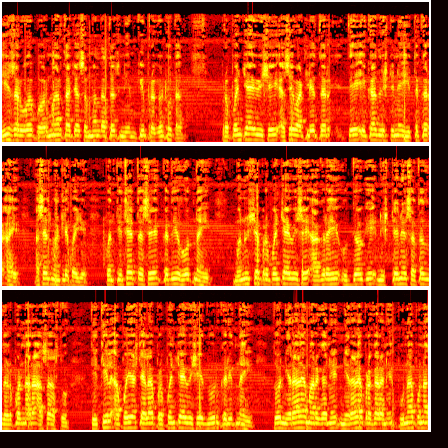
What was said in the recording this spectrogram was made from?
ही सर्व परमार्थाच्या संबंधातच नेमकी प्रगट होतात. प्रपंचाविषयी असे वाटले तर ते एका दृष्टीने हितकर आहे असेच म्हटले पाहिजे. पण तिथे तसे कधी होत नाही. मनुष्य प्रपंचाविषयी आग्रही उद्योगी निष्ठेने सतत धडपडणारा असा असतो. तेथील अपयश त्याला प्रपंचाविषयी दूर करीत नाही. तो निराळ्या मार्गाने निराळ्या प्रकाराने पुन्हा पुन्हा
